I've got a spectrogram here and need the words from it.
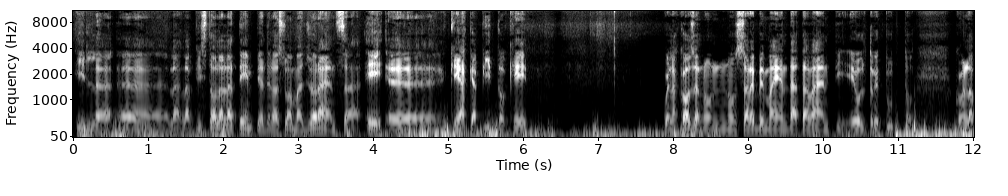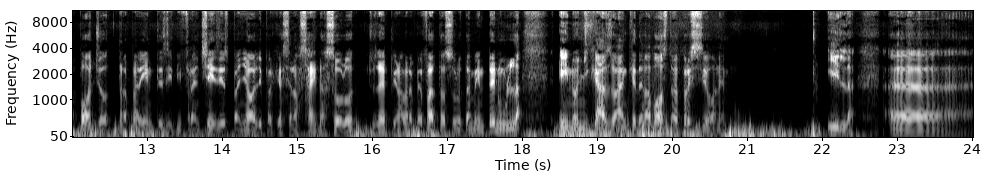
il, eh, la, la, pistola alla tempia della sua maggioranza e eh, che ha capito che quella cosa non, non sarebbe mai andata avanti e oltretutto con l'appoggio, tra parentesi, di francesi e spagnoli, perché se no sai da solo Giuseppe non avrebbe fatto assolutamente nulla, e in ogni caso anche della vostra pressione, il... Eh,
